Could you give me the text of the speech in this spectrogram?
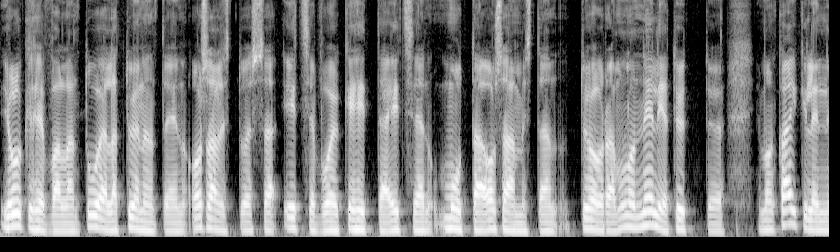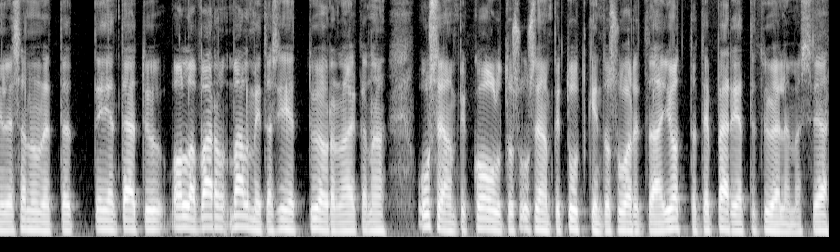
julkisen vallan tuella työnantajien osallistuessa itse voi kehittää itseään, muuttaa osaamistaan työuraa. Mulla on neljä tyttöä ja mä oon kaikille niille sanonut, että teidän täytyy olla var- valmiita siihen, että työuran aikana useampi koulutus, useampi tutkinto suoritetaan, jotta te pärjäätte työelämässä. Ja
